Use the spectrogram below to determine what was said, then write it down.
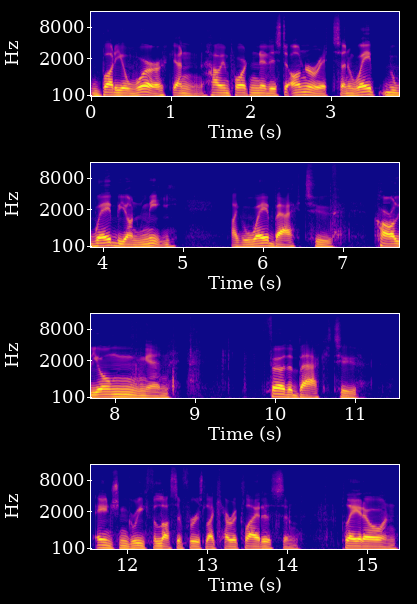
body of work and how important it is to honor it, and way, way beyond me, like way back to Carl Jung and further back to ancient Greek philosophers like Heraclitus and Plato and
